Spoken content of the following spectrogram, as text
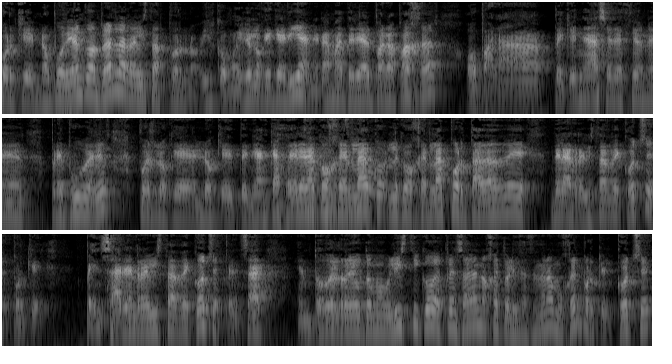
porque no podían comprar las revistas porno. Y como ellos lo que querían era material para pajas o para pequeñas selecciones prepúberes, pues lo que, lo que tenían que hacer era coger, la- co- coger las portadas de, de las revistas de coches. Porque pensar en revistas de coches, pensar en todo el rollo automovilístico es pensar en objetualización de la mujer, porque el coche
